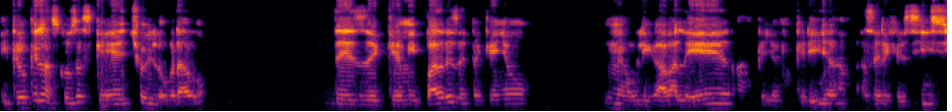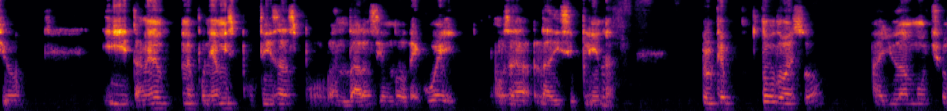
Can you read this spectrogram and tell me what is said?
y creo que las cosas que he hecho y logrado, desde que mi padre desde pequeño me obligaba a leer, aunque yo no quería, hacer ejercicio, y también me ponía mis putizas por andar haciendo de güey, o sea, la disciplina. Creo que todo eso ayuda mucho,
